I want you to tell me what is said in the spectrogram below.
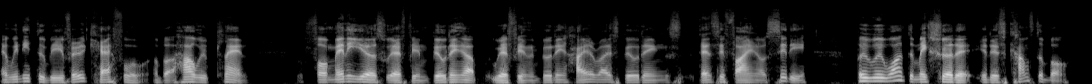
and we need to be very careful about how we plan. For many years, we have been building up, we have been building high rise buildings, densifying our city, but we want to make sure that it is comfortable.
